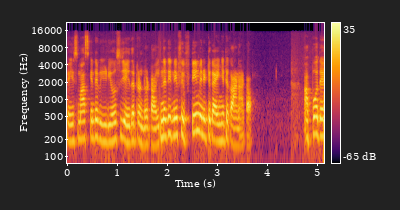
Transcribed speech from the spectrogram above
ഫേസ് മാസ്കിന്റെ വീഡിയോസ് ചെയ്തിട്ടുണ്ട് കേട്ടോ എന്നിട്ട് ഇനി ഫിഫ്റ്റീൻ മിനിറ്റ് കഴിഞ്ഞിട്ട് കാണാം കേട്ടോ അപ്പോൾ അതെ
